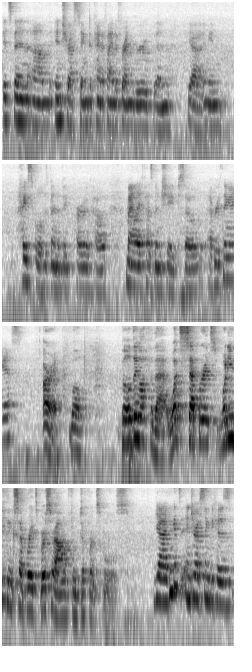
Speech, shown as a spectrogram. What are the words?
it's been um, interesting to kind of find a friend group. And yeah, I mean, high school has been a big part of how my life has been shaped. So everything, I guess. All right. Well, building off of that, what separates, what do you think separates Mercer Island from different schools? Yeah, I think it's interesting because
